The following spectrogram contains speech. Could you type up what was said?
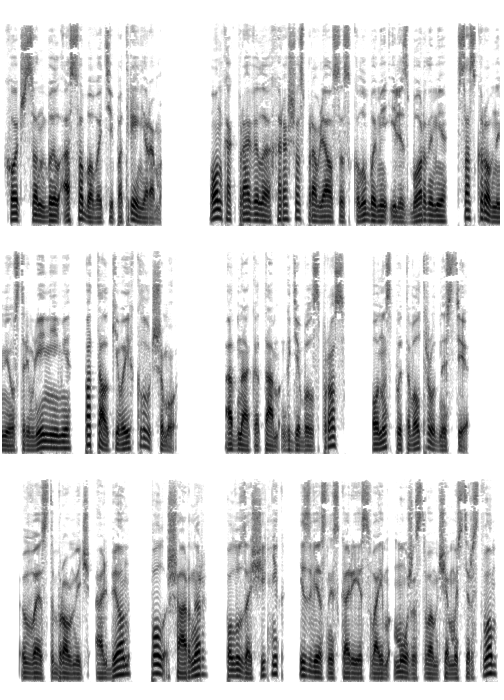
Ходжсон был особого типа тренером. Он, как правило, хорошо справлялся с клубами или сборными со скромными устремлениями, подталкивая их к лучшему. Однако там, где был спрос, он испытывал трудности. Вест Бромвич Альбион Пол Шарнер, полузащитник, известный скорее своим мужеством, чем мастерством,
